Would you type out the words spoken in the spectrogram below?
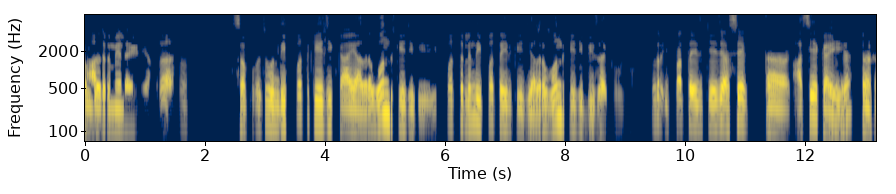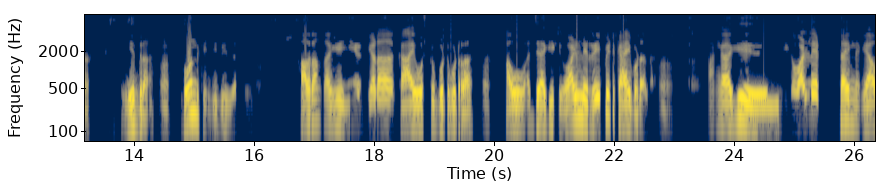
ಒಂದು ಅದ್ರ ಮೇಲೆ ಐಡಿಯಾ ಅಂದ್ರ ಸಪೋಸ್ ಒಂದ್ ಇಪ್ಪತ್ತು ಕೆಜಿ ಕಾಯಿ ಆದ್ರೆ ಒಂದ್ ಕೆಜಿ ಬೀಜ ಇಪ್ಪತ್ತರಿಂದ ಇಪ್ಪತ್ತೈದು ಕೆಜಿ ಆದ್ರೆ ಒಂದ್ ಕೆಜಿ ಬೀಜ ಹಾಕೋದು ಅಂದ್ರೆ ಇಪ್ಪತ್ತೈದು ಕೆಜಿ ಹಸೆ ಹಸೆಕಾಯಿ. ಇದ್ರ ಒಂದು ಕೆಜಿ ಬೀಜ ಹಾಕೋದು ಅದ್ರಂತಾಗಿ ಈ ಗಿಡ ಕಾಯಿ ಅಷ್ಟು ಬಿಟ್ಬಿಟ್ರ. ಅವು ಅಜ್ಜಾಗಿ ಒಳ್ಳೆ ರಿಪೀಟ್ ಕಾಯಿ ಬಿಡಲ್ಲ. ಹಂಗಾಗಿ ಈಗ ಒಳ್ಳೆ ಟೈಮ್ನಾಗ ಯಾವ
